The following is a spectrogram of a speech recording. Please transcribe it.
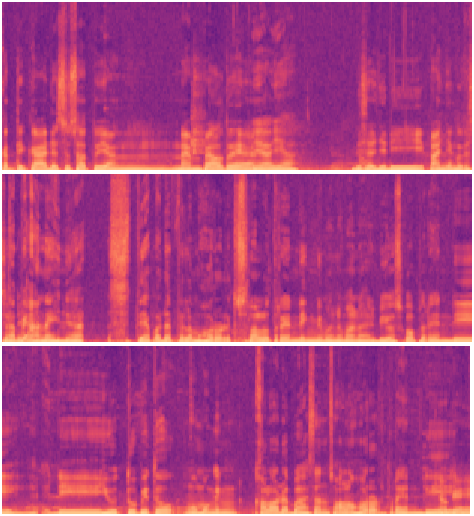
ketika ada sesuatu yang nempel tuh ya Iya, iya. bisa jadi panjang urusannya. Tapi ya. anehnya setiap ada film horor itu selalu trending di mana-mana. Di bioskop trending, di YouTube itu ngomongin kalau ada bahasan soal horor trending. Oke.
